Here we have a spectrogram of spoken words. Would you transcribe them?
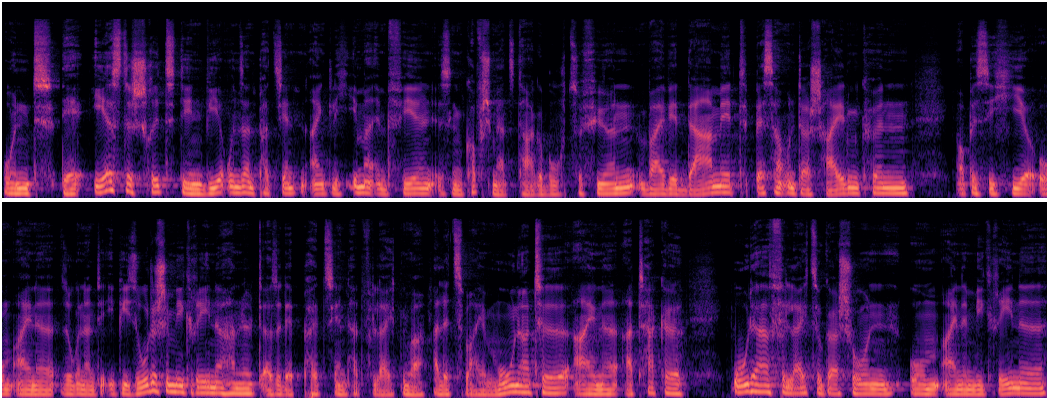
Und der erste Schritt, den wir unseren Patienten eigentlich immer empfehlen, ist ein Kopfschmerztagebuch zu führen, weil wir damit besser unterscheiden können, ob es sich hier um eine sogenannte episodische Migräne handelt. Also der Patient hat vielleicht nur alle zwei Monate eine Attacke oder vielleicht sogar schon um eine Migräne,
